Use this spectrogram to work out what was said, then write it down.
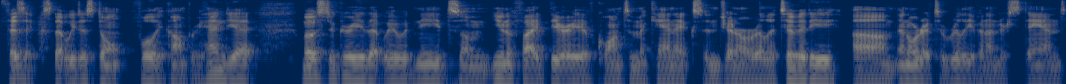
physics that we just don't fully comprehend yet most agree that we would need some unified theory of quantum mechanics and general relativity um, in order to really even understand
